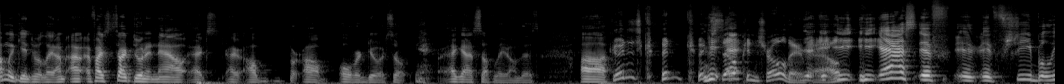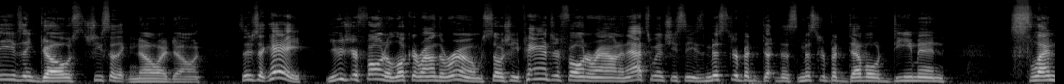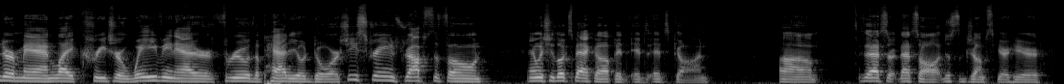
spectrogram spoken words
I'm gonna get into it later. I'm, I, if I start doing it now, I, I'll I'll overdo it. So I got stuff later on this. Uh, Good, good, good self control there, pal. he, he asked if, if if she believes in ghosts. She said like, no, I don't. So he's like, hey, use your phone to look around the room. So she pans her phone around, and that's when she sees Mister Bede- this Mister Bedevil demon, Slender Man like creature waving at her through the patio door. She screams, drops the phone, and when she looks back up, it, it it's gone. Um, so that's that's all. Just a jump scare here.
